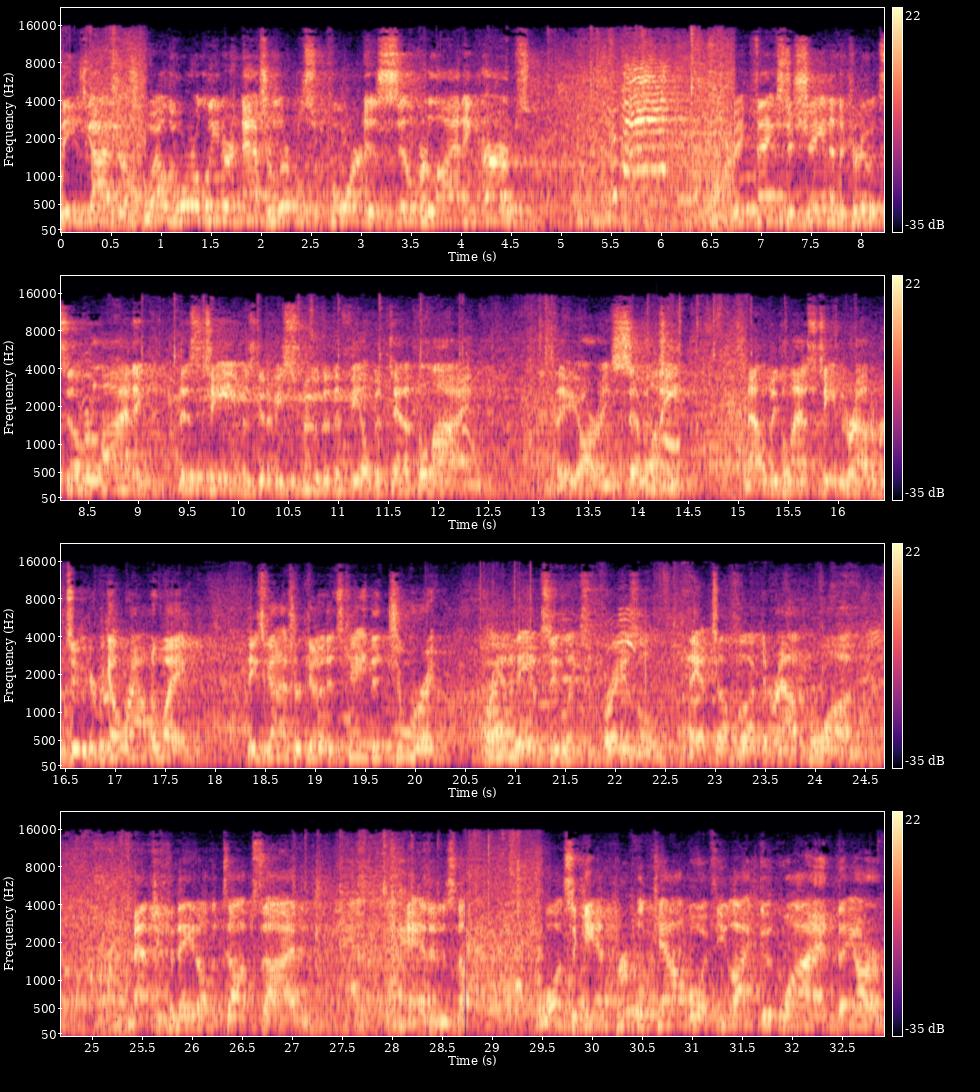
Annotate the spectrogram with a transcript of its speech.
These guys are, well, the world leader in natural herbal support is Silver Lining Herbs. Big thanks to Shane and the crew at Silver Lining. This team is going to be smooth in the field with 10 at the line. They are a 70. That'll be the last team in round number two. Here we go, round and away. These guys are good. It's Caden Jory, Brandon EMC Links Appraisal. They had tough luck in round number one. Matthew Pinade on the top side. And it is not. Once again, Purple Cowboy, if you like good wine, they are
